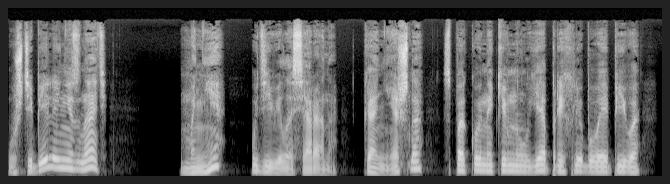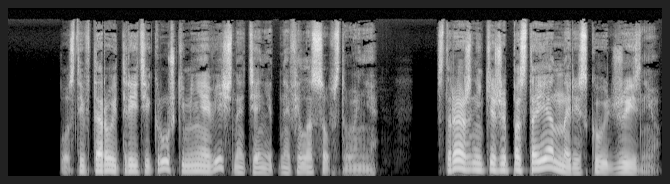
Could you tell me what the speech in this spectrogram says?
Уж тебе ли не знать?» «Мне?» — удивилась Арана. «Конечно», — спокойно кивнул я, прихлебывая пиво. После второй-третьей кружки меня вечно тянет на философствование. Стражники же постоянно рискуют жизнью.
